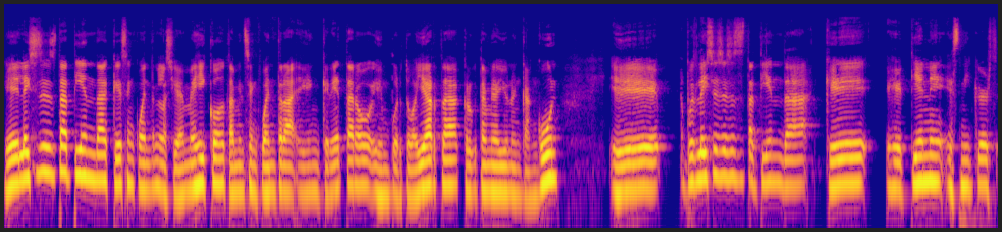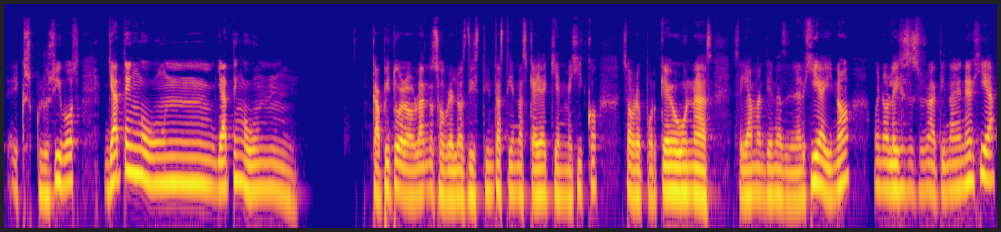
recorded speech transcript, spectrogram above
Eh, Laces es esta tienda que se encuentra en la Ciudad de México, también se encuentra en Querétaro, en Puerto Vallarta, creo que también hay uno en Cancún. Eh, pues Laces es esta tienda que eh, tiene sneakers exclusivos. Ya tengo un, ya tengo un capítulo hablando sobre las distintas tiendas que hay aquí en México, sobre por qué unas se llaman tiendas de energía y no. Bueno, Laces es una tienda de energía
